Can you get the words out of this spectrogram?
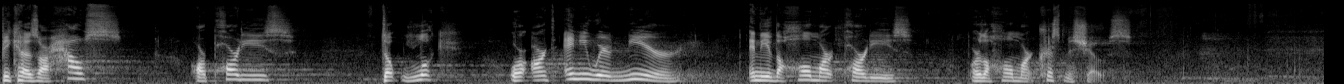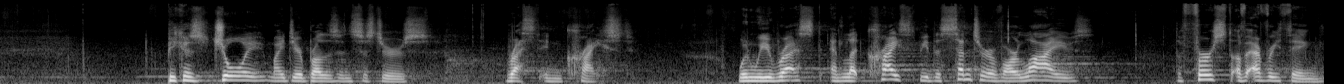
because our house, our parties don't look or aren't anywhere near any of the Hallmark parties or the Hallmark Christmas shows. Because joy, my dear brothers and sisters, rests in Christ. When we rest and let Christ be the center of our lives, the first of everything,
